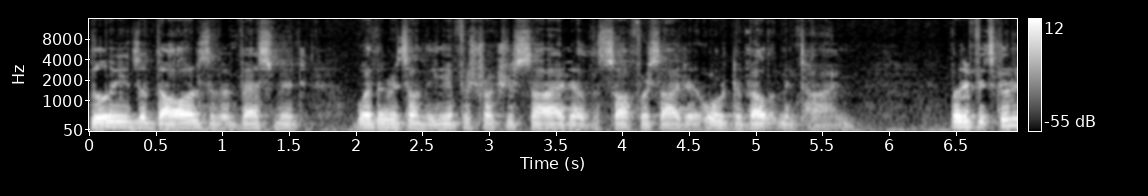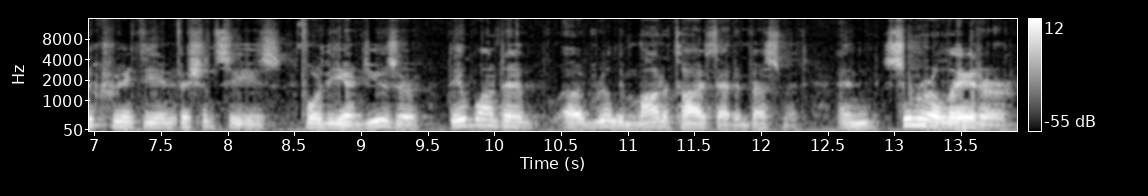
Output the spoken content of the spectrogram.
billions of dollars of investment, whether it's on the infrastructure side, or the software side, or development time. But if it's going to create the efficiencies for the end user, they want to uh, really monetize that investment. And sooner or later,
